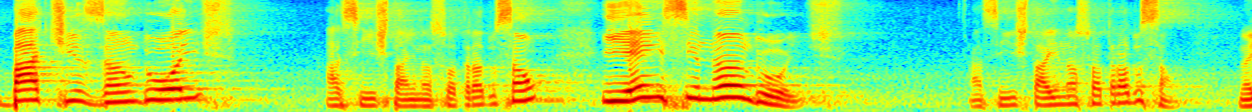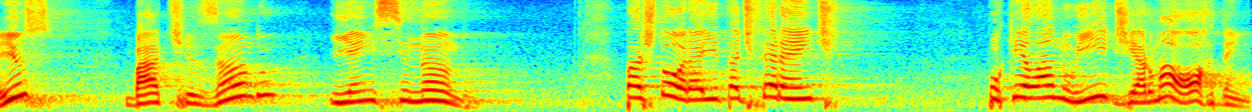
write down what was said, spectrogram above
batizando-os, assim está aí na sua tradução, e ensinando-os, assim está aí na sua tradução, não é isso? Batizando e ensinando. Pastor, aí está diferente, porque lá no ID era uma ordem,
